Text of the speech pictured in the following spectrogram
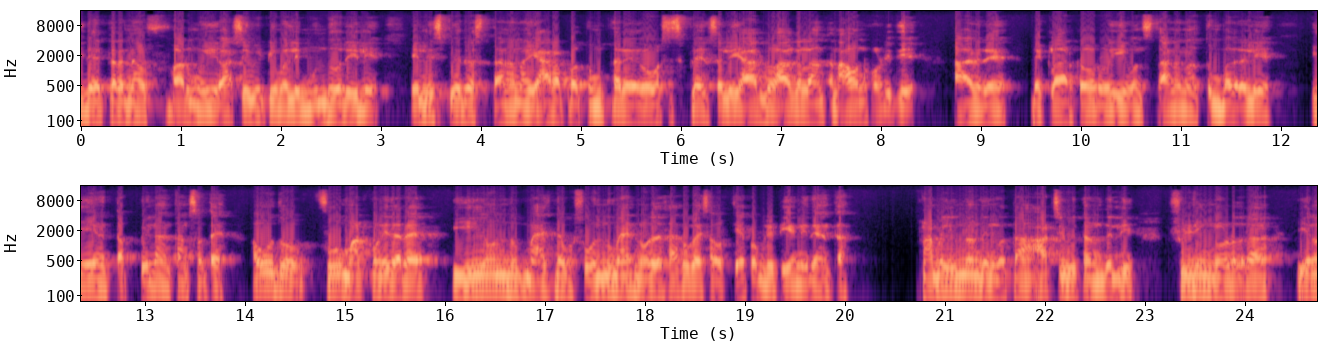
ಇದೇ ತರನೇ ಫಾರ್ಮ್ ಈ ಆರ್ ಸಿ ಬಿ ಟೀಮ್ ಅಲ್ಲಿ ಮುಂದುವರಿಲಿ. ಎಲ್ಲಿ ಸ್ಪೀರ್ ಸ್ಥಾನನ ಯಾರಪ್ಪ ತುಂಬುತ್ತಾರೆ ಓವರ್ಸೀಸ್ ಪ್ಲೇಯರ್ಸ್ ಅಲ್ಲಿ ಯಾರಿಗೂ ಆಗಲ್ಲ ಅಂತ ನಾವು ಅನ್ಕೊಂಡಿದ್ವಿ. ಆದ್ರೆ ಡೆಕ್ಲಾರ್ಕ್ ಅವರು ಈ ಒಂದು ಸ್ಥಾನನ ತುಂಬೋದ್ರಲ್ಲಿ ಏನು ತಪ್ಪಿಲ್ಲ ಅಂತ ಅನ್ಸುತ್ತೆ. ಹೌದು ಫೂ ಮಾಡ್ಕೊಂಡಿದ್ದಾರೆ. ಈ ಒಂದು ಮ್ಯಾಚ್ನ ಒಂದು ಮ್ಯಾಚ್ ನೋಡಿದ್ರೆ ಸಾಕು ಗೈಸ್ ಅವ್ರ ಕೇಪಬಿಲಿಟಿ ಏನಿದೆ ಅಂತ. ಆಮೇಲೆ ಇನ್ನೊಂದು ಏನ್ ಗೊತ್ತಾ, ಆರ್ ಸಿ ಬಿ ತಂಡದಲ್ಲಿ ಫೀಲ್ಡಿಂಗ್ ನೋಡಿದ್ರ ಏನೋ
